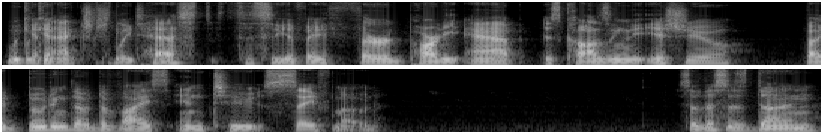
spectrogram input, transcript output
we can actually test to see if a third party app is causing the issue by booting the device into safe mode. So this is done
